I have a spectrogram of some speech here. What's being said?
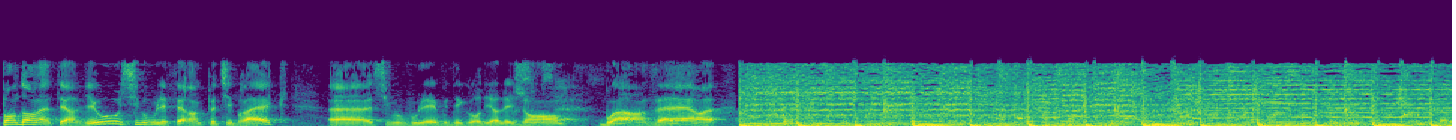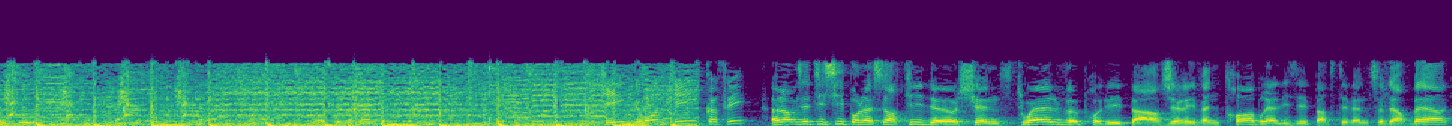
pendant l'interview, si vous voulez faire un petit break, euh, si vous voulez vous dégourdir les jambes, boire un verre. Alors vous êtes ici pour la sortie de Ocean's 12, produit par Jerry Weintraub, réalisé par Steven Soderbergh,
